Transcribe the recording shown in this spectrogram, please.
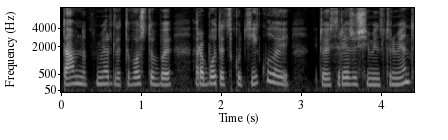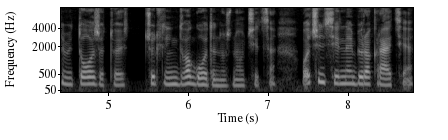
Там, например, для того, чтобы работать с кутикулой, то есть режущими инструментами тоже, то есть чуть ли не два года нужно учиться. Очень сильная бюрократия.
